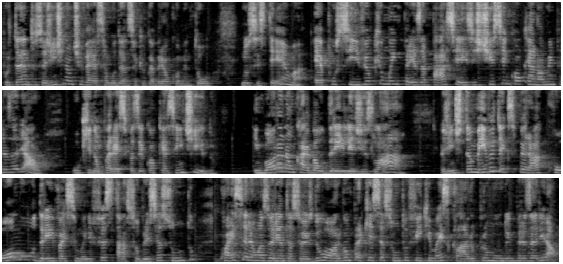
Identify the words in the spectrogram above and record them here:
Portanto, se a gente não tiver essa mudança que o Gabriel comentou no sistema, é possível que uma empresa passe a existir sem qualquer nome empresarial, o que não parece fazer qualquer sentido. Embora não caiba ao DREI legislar, a gente também vai ter que esperar como o DREI vai se manifestar sobre esse assunto, quais serão as orientações do órgão para que esse assunto fique mais claro para o mundo empresarial.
